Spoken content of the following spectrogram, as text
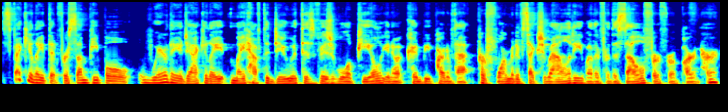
speculate that for some people, where they ejaculate might have to do with this visual appeal. You know, it could be part of that performative sexuality, whether for the self or for a partner,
